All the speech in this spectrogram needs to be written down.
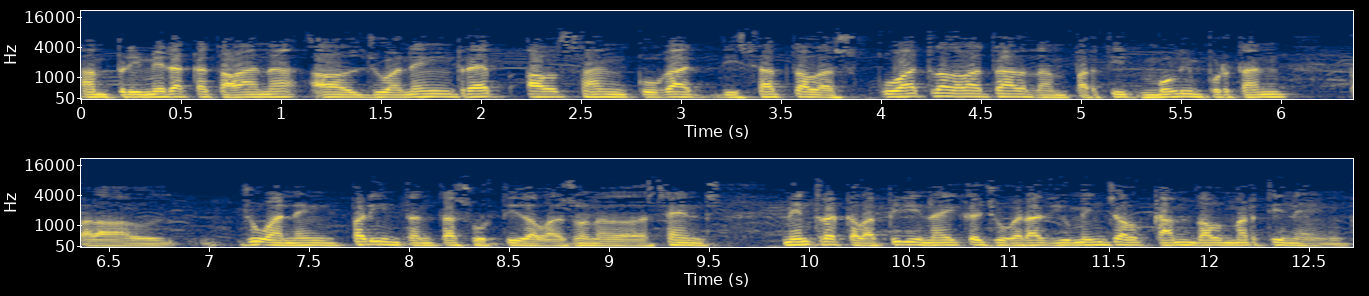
En primera catalana, el Joanenc rep el Sant Cugat dissabte a les 4 de la tarda en partit molt important per al Joanenc per intentar sortir de la zona de descens, mentre que la Pirinaica jugarà diumenge al camp del Martinenc.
